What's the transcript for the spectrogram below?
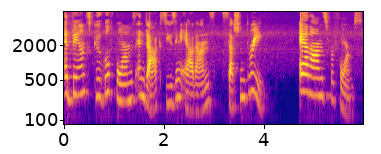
Advanced Google Forms and Docs using add-ons, Session 3. Add-ons for Forms.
